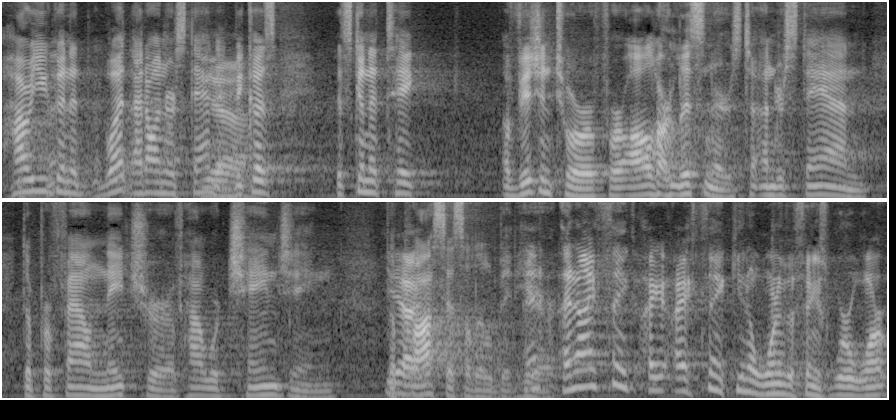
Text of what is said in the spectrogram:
How are you going to? What? I don't understand Yeah. it." Because it's going to take a vision tour for all our listeners to understand the profound nature of how we're changing the Yeah. process a little bit And, here. and I think I, I think you know one of the things we're wor-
